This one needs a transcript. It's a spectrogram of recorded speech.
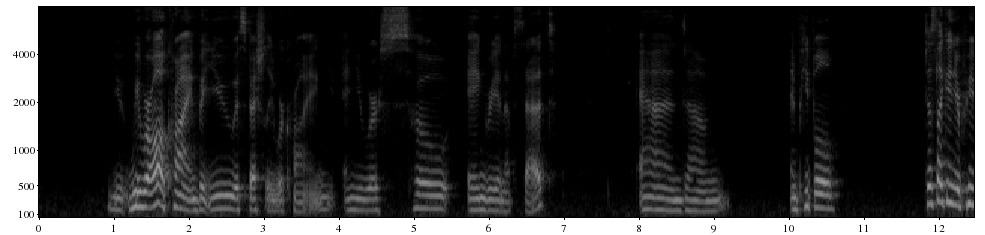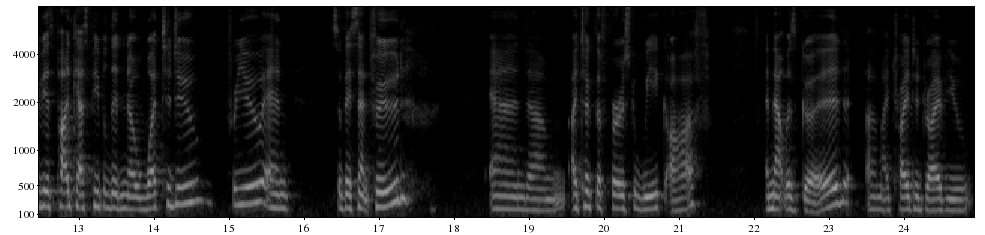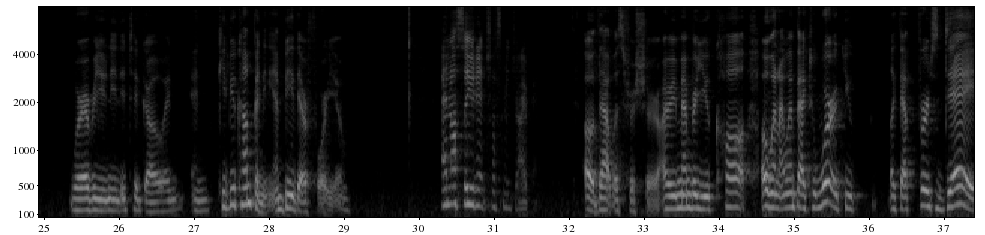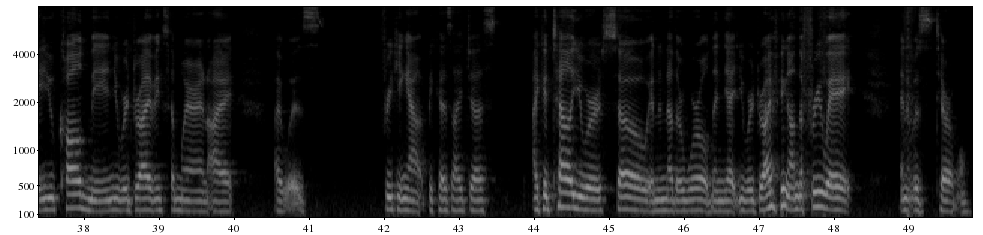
You, we were all crying, but you especially were crying, and you were so angry and upset. And um, and people, just like in your previous podcast, people didn't know what to do for you, and so they sent food and um, I took the first week off, and that was good. Um, I tried to drive you wherever you needed to go and and keep you company and be there for you. And also you didn't trust me driving. Oh, that was for sure. I remember you call. Oh, when I went back to work, you like that first day you called me and you were driving somewhere, and I, I was freaking out because I just I could tell you were so in another world, and yet you were driving on the freeway, and it was terrible.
